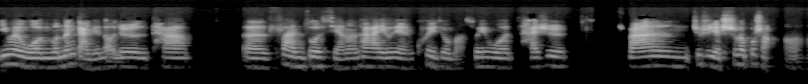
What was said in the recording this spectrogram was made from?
因为我我能感觉到就是他，呃，饭做咸了，他还有点愧疚嘛，所以我还是反正就是也吃了不少啊。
